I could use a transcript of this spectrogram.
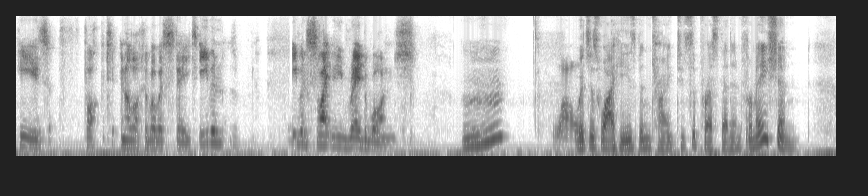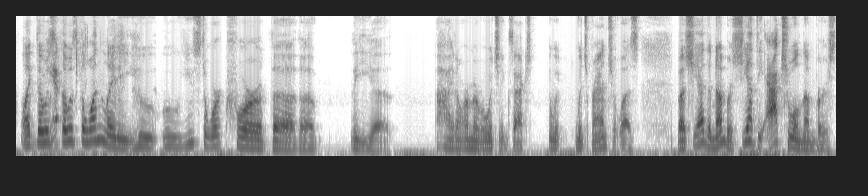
he is fucked in a lot of other states, even even slightly red ones. Mm-hmm. Wow. Which is why he's been trying to suppress that information. Like there was Yep. there was the one lady who who used to work for the the the uh, I don't remember which exact which, which branch it was, but she had the numbers. She had the actual numbers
